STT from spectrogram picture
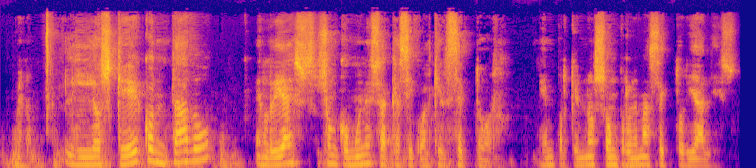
Bueno, los que he contado en realidad son comunes a casi cualquier sector, ¿bien? porque no son problemas sectoriales.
